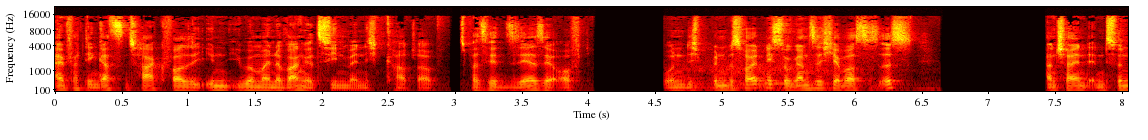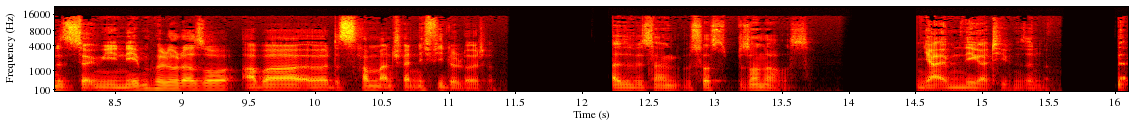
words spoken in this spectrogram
einfach den ganzen Tag quasi in, über meine Wange ziehen, wenn ich einen Kater habe. Das passiert sehr, sehr oft. Und ich bin bis heute nicht so ganz sicher, was das ist. Anscheinend entzündet sich da irgendwie die Nebenhülle oder so, aber äh, das haben anscheinend nicht viele Leute. Also wir sagen, das ist was Besonderes. Ja, im negativen Sinne. Ja,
